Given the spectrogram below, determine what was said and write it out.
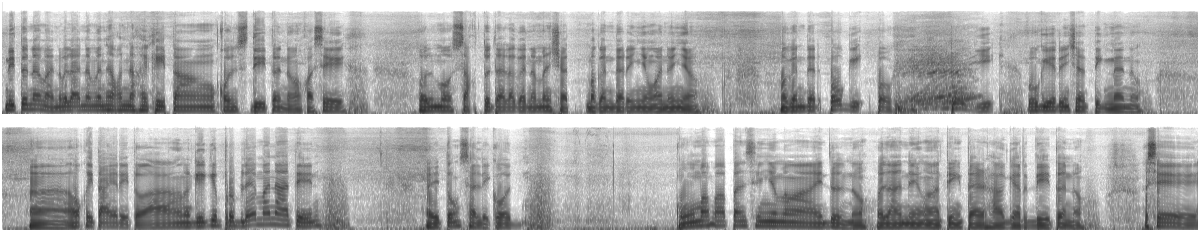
dito naman, wala naman ako nakikitang cons dito, no? Kasi, almost sakto talaga naman siya. Maganda rin yung ano niya. Maganda, pogi, pogi. Pogi. Pogi rin siya tignan, no? Ah, okay tayo rito. Ang nagiging problema natin ay itong sa likod. Kung mapapansin niyo mga idol, no, wala na yung ating tire hugger dito, no. Kasi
